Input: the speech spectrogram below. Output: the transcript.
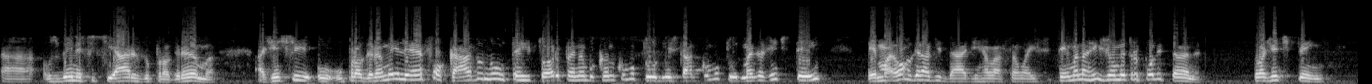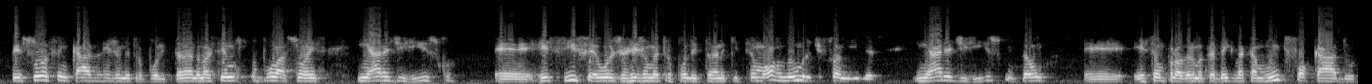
aos beneficiários do programa, a gente, o, o, programa ele é focado no território pernambucano como todo, no estado como todo, mas a gente tem é, maior gravidade em relação a esse tema na região metropolitana. Então a gente tem pessoas sem casa na região metropolitana, nós temos populações em áreas de risco. É, Recife é hoje a região metropolitana que tem o maior número de famílias em área de risco, então é, esse é um programa também que vai estar muito focado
